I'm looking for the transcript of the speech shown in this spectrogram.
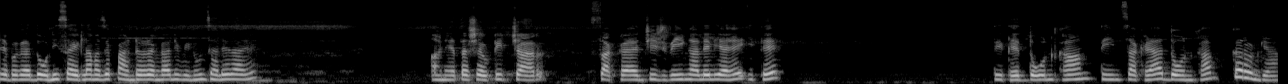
हे बघा दोन्ही साईडला माझे पांढऱ्या रंगाने विणून झालेलं आहे. आणि आता शेवटी चार साखळ्यांची रिंग आलेली आहे इथे. तिथे दोन खांब तीन साखळ्या दोन खांब करून घ्या.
